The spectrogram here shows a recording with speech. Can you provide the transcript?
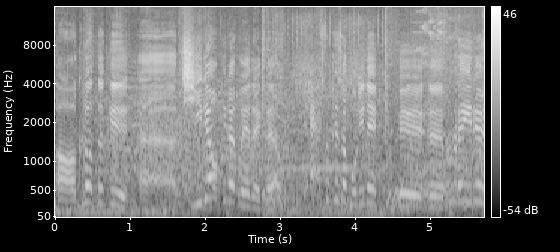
어, 그런 어떤 그 아, 지력이라고 해야 될까요? 계속해서 본인의 그 에, 플레이를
